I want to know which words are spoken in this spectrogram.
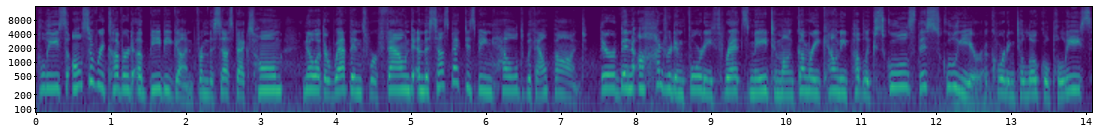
Police also recovered a BB gun from the suspect's home. No other weapons were found, and the suspect is being held without bond. There have been 140 threats made to Montgomery County Public Schools this school year, according to local police.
